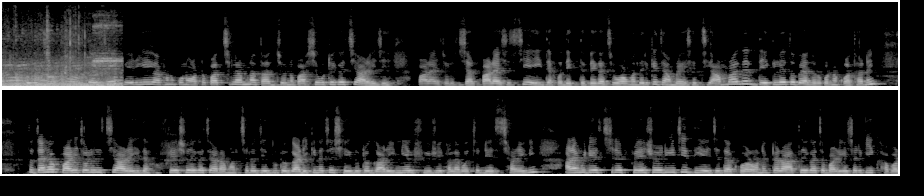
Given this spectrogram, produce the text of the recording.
অনেক এই যে বেরিয়েই এখন কোনো অটো পাচ্ছিলাম না, তার জন্য বাসে উঠে গেছি আর এই যে পাড়ায় চলেছি আর পাড়ায় এসেছি, এই দেখো দেখতে পেয়ে গেছে ও আমাদেরকে যে আমরা এসেছি। আমাদের দেখলে তো ব্যাস ওর কোনো কথা নেই। তো যাই হোক, বাড়ি চলে এসেছি। আর এই দেখো ফ্রেশ হয়ে গেছে। আর আমার ছেলে যে দুটো গাড়ি কিনেছে, সেই দুটো গাড়ি নিয়ে শুয়ে শুয়ে খেলা করছে ড্রেস ছাড়েনি। আর আমি ড্রেস ছেড়ে ফ্রেশ হয়ে নিয়েছি। দিয়ে যে দেখো, আর অনেকটা রাত হয়ে গেছে, বাড়ি এসে কি খাবার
